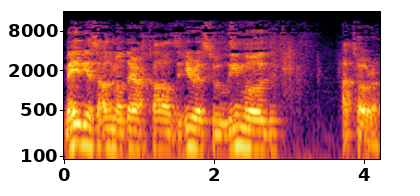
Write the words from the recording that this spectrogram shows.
maybe it's Adam al Derech Chal Zahiras who limud HaTorah.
